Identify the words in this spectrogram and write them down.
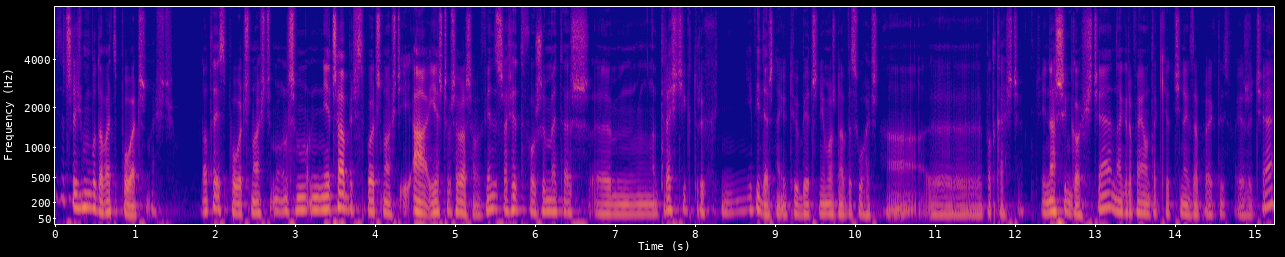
i zaczęliśmy budować społeczność. Do tej społeczności, znaczy nie trzeba być w społeczności. A, jeszcze przepraszam, w międzyczasie tworzymy też um, treści, których nie widać na YouTubie, czy nie można wysłuchać na y, podcaście. Czyli nasi goście nagrywają taki odcinek Zaprojektuj swoje życie,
